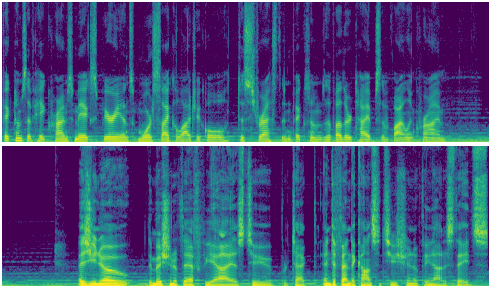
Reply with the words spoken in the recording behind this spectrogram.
victims of hate crimes may experience more psychological distress than victims of other types of violent crime. As you know, the mission of the FBI is to protect and defend the Constitution of the United States.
